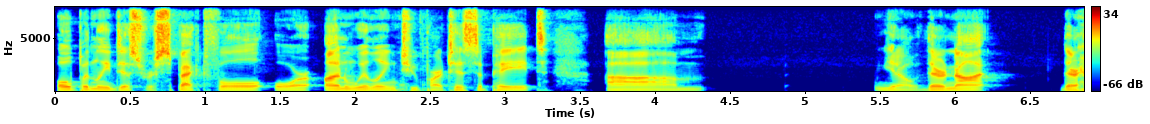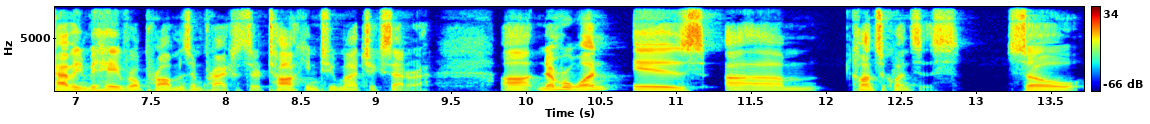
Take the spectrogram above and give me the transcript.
openly disrespectful or unwilling to participate um, you know they're not they're having behavioral problems in practice they're talking too much etc uh, number one is um, consequences. So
